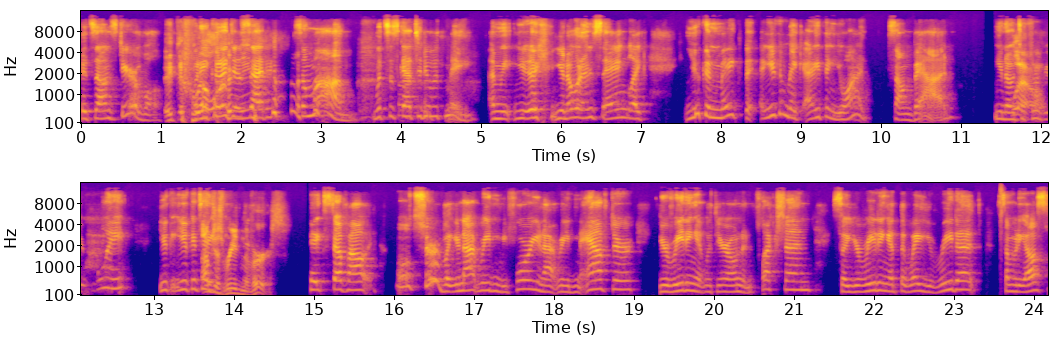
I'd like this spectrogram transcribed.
it sounds terrible It, but well, he could have I just mean- said, "So, mom, what's this got to do with me?" I mean, you you know what I'm saying? Like, you can make the you can make anything you want sound bad, you know, to prove your point. You you can take I'm just reading the verse. take stuff out. Well, sure, but you're not reading before, you're not reading after. You're reading it with your own inflection, so you're reading it the way you read it. Somebody else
